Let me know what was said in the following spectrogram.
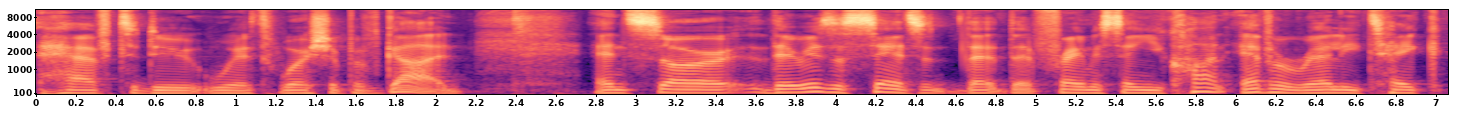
have to do with worship of God. And so there is a sense that that frame is saying you can't ever really take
